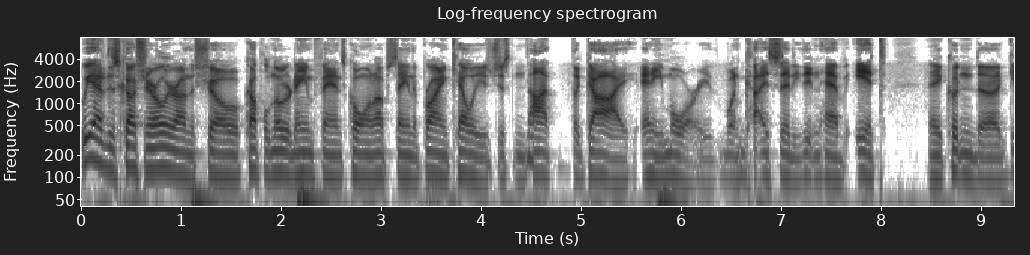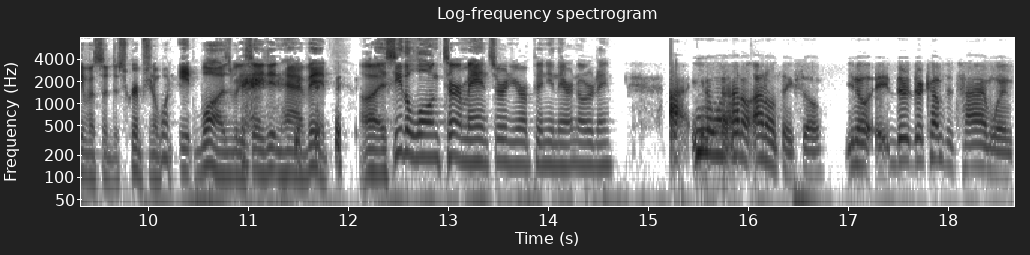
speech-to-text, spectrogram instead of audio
We had a discussion earlier on the show. A couple Notre Dame fans calling up saying that Brian Kelly is just not the guy anymore. One guy said he didn't have it. And he couldn't uh, give us a description of what it was, but he said he didn't have it. Uh, is he the long term answer in your opinion there, Notre Dame? I, you know what? I don't. I don't think so. You know, it, there there comes a time when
